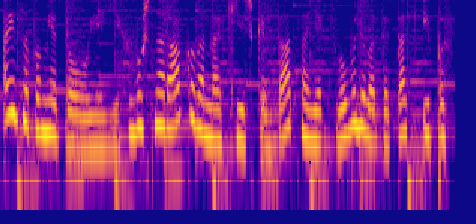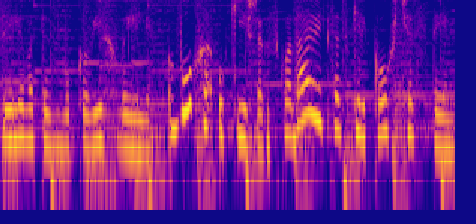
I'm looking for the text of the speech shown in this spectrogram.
а й запам'ятовує їх. Вушна раковина кішки здатна як вловлювати, так і посилювати звукові хвилі. Вуха у кішок складаються з кількох частин.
